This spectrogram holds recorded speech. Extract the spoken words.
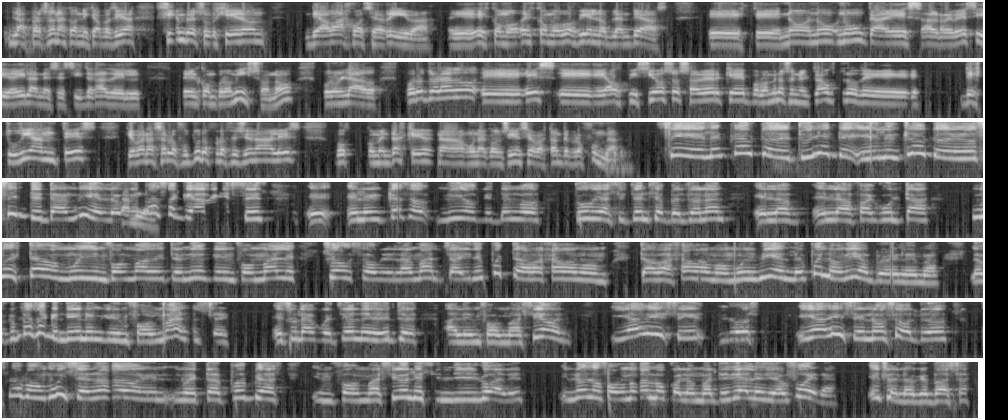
las personas con discapacidad siempre surgieron de abajo hacia arriba. Eh, es como es como vos bien lo planteás. Este, no, no, nunca es al revés y de ahí la necesidad del, del compromiso, ¿no? Por un lado. Por otro lado, eh, es eh, auspicioso saber que por lo menos en el claustro de, de estudiantes que van a ser los futuros profesionales, vos comentás que hay una, una conciencia bastante profunda. Sí, en el claustro de estudiante y en el claustro de docente también. Lo También. que pasa que a veces, eh, en el caso mío que tengo, tuve asistencia personal en la, en la facultad, no estaba muy informado y tenía que informarle yo sobre la marcha y después trabajábamos, trabajábamos muy bien, después no había problema. Lo que pasa es que tienen que informarse, es una cuestión de derecho a la información y a veces los y a veces nosotros somos muy cerrados en nuestras propias informaciones individuales y no nos formamos con los materiales de afuera. Eso es lo que pasa.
